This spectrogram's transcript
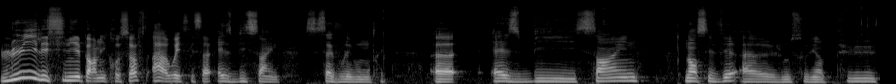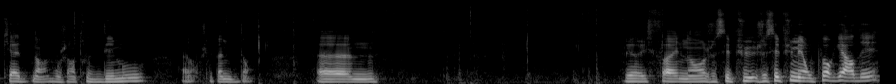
Lui, il est signé par Microsoft. Ah oui, c'est ça, SB Sign. C'est ça que je voulais vous montrer. Euh, SB Sign. Non, c'est euh, je me souviens plus. Non, j'ai un truc démo. Ah non, je l'ai pas mis dedans. Euh, verify. Non, je sais plus. Je sais plus, mais on peut regarder.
